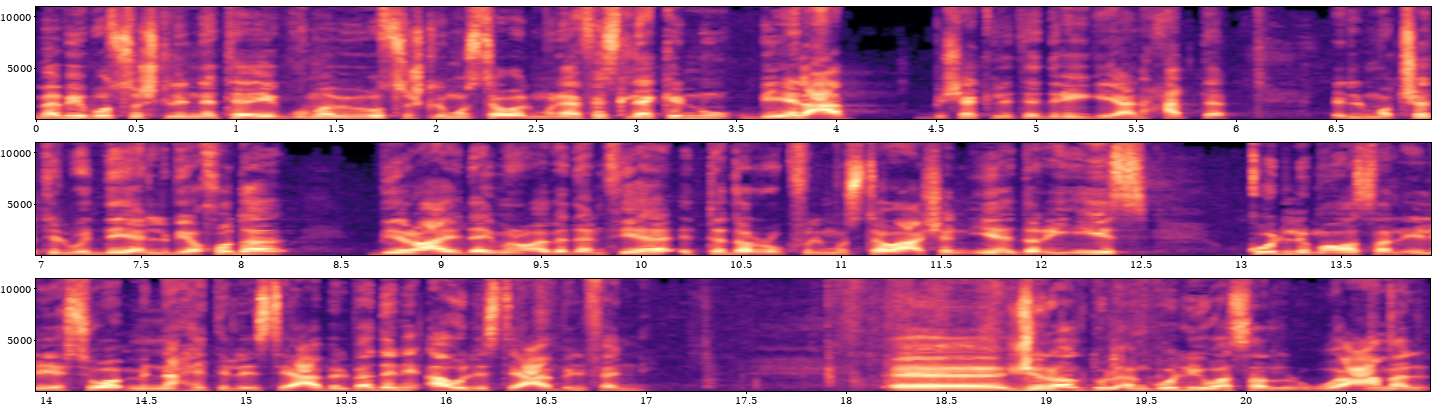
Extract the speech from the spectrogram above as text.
ما بيبصش للنتائج وما بيبصش لمستوى المنافس لكنه بيلعب بشكل تدريجي يعني حتى الماتشات الودية اللي بياخدها بيراعي دايما وابدا فيها التدرج في المستوى عشان يقدر يقيس كل ما وصل إليه سواء من ناحية الاستيعاب البدني أو الاستيعاب الفني. آه جيرالدو الأنجولي وصل وعمل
